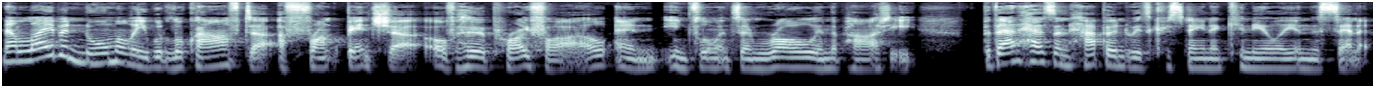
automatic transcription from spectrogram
Now, Labor normally would look after a front bencher of her profile and influence and role in the party. But that hasn't happened with Kristina Keneally in the Senate.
